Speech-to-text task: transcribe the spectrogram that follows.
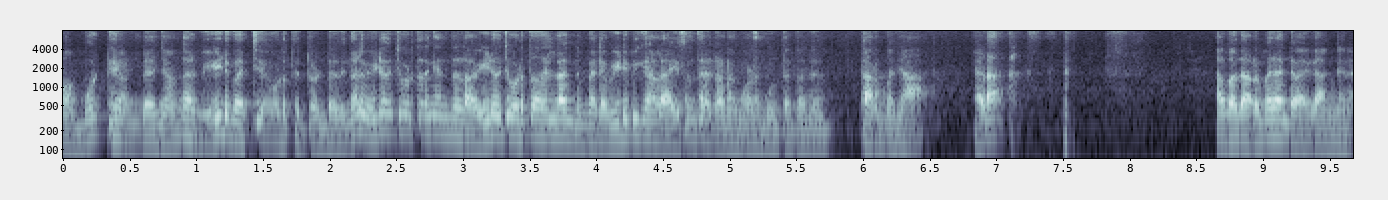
മമ്മൂട്ടിയുണ്ട് ഞങ്ങൾ വീട് വെച്ച് കൊടുത്തിട്ടുണ്ട്. നിങ്ങൾ വീട് വെച്ച് കൊടുത്തില്ലെങ്കിൽ എന്താ വീട് വെച്ച് കൊടുത്തതെല്ലാം മറ്റേ വീടിപ്പിക്കാൻ ലൈസൻസ് ആയിട്ടാണ് ഗുണം കൂട്ടുന്നത്. ധർമ്മജ. എടാ. അപ്പോൾ ധർമ്മജന്റെ വക അങ്ങനെ.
